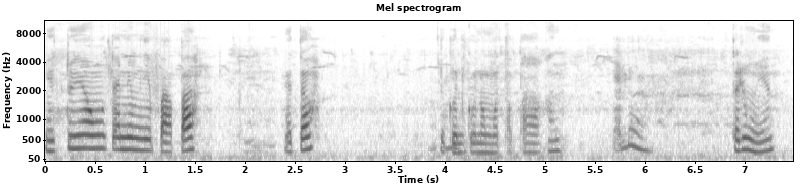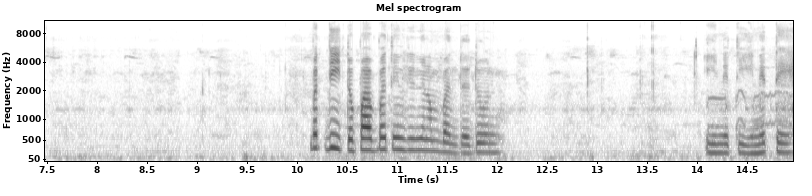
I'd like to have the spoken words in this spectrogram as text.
Ito yung tanim ni Papa. Ito. Tugan ko ng matapakan. Talong. Talong yan. Ba't dito pa? Ba't hindi nilang banda doon? Init-init eh.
